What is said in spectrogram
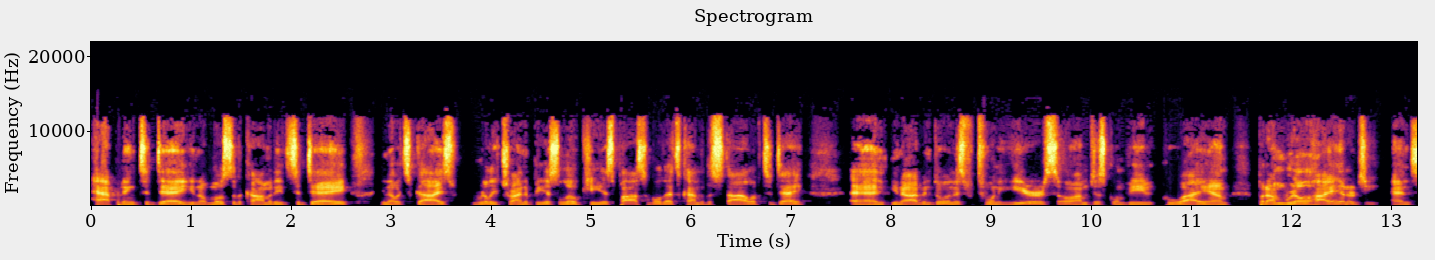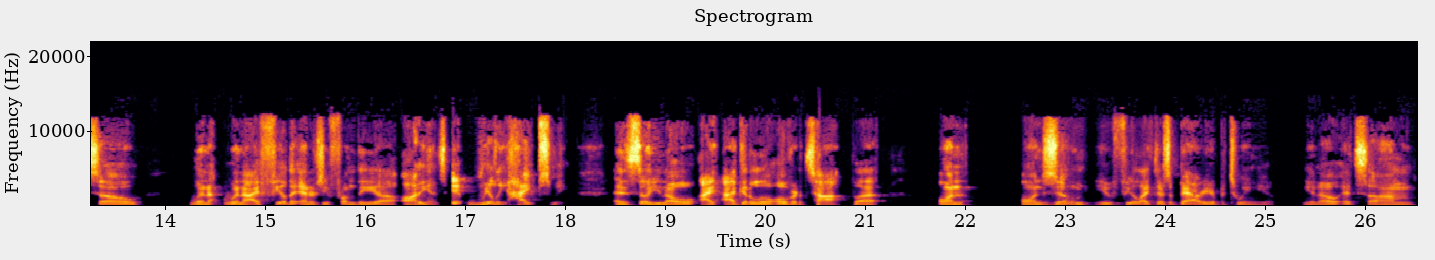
happening today. You know, most of the comedy today, you know, it's guys really trying to be as low key as possible. That's kind of the style of today. And, you know, I've been doing this for 20 years, so I'm just going to be who I am, but I'm real high energy. And so when, when I feel the energy from the uh, audience, it really hypes me. And so, you know, I, I get a little over the top, but on, on Zoom, you feel like there's a barrier between you. You know, it's, um,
